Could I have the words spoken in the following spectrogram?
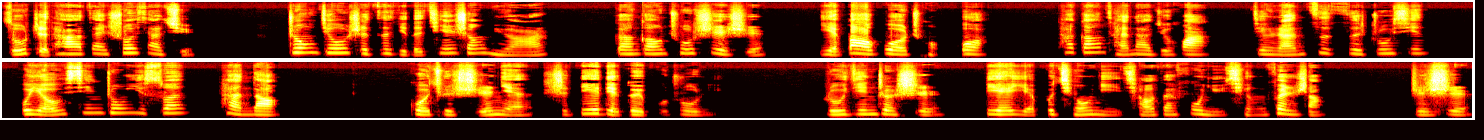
阻止他再说下去。终究是自己的亲生女儿，刚刚出世时也抱过宠过，他刚才那句话竟然字字诛心，不由心中一酸，叹道。过去十年是爹爹对不住你，如今这事，爹也不求你瞧在父女情分上，只是，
